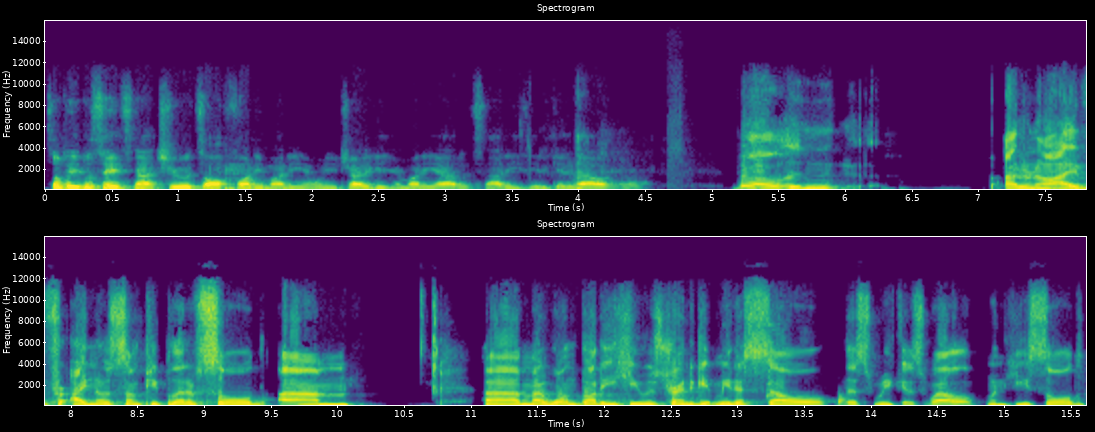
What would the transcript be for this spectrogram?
Some people say it's not true. It's all funny money. And when you try to get your money out, it's not easy to get it out. Or, Well, I don't know. I've I know some people that have sold. Um, uh, my one buddy, he was trying to get me to sell this week as well. When he sold,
